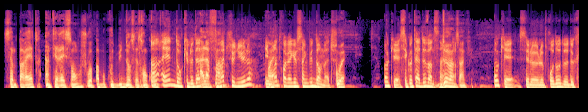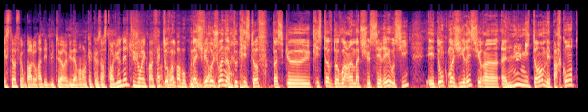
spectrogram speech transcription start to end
Ça me paraît être intéressant. Je vois pas beaucoup de buts dans cette rencontre. 1 N, donc le À la Danemark fin. match nul et Ouais. moins de 3,5 buts dans le match. Ouais. Ok, c'est coté à 2,25. 2,25. Ok, c'est le, le prono de, de Christophe et on parlera des buteurs évidemment dans quelques instants. Lionel, tu jouerais quoi En fait, je vois pas beaucoup de Bah, je vais rejoindre un peu Christophe parce que Christophe doit voir un match serré aussi. Et donc moi j'irai sur un, un nul mi-temps mais par contre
